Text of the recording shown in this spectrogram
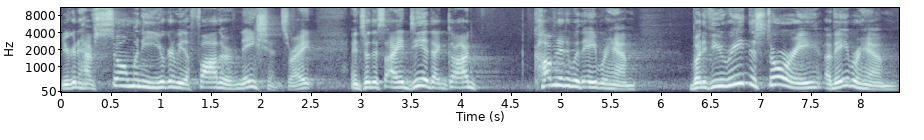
you're going to have so many, you're going to be the father of nations, right? And so, this idea that God covenanted with Abraham, but if you read the story of Abraham,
